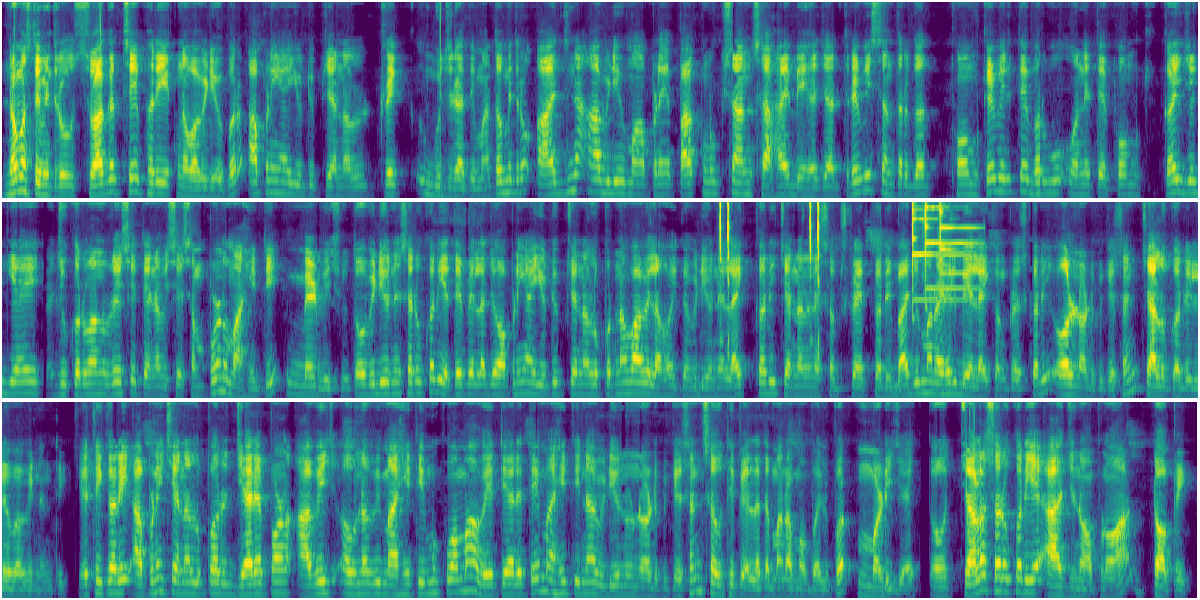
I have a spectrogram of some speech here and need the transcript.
નમસ્તે મિત્રો, સ્વાગત છે ફરી એક નવા વીડિયો પર. આપણી આ યુટ્યુબ ચેનલ ટ્રેક ગુજરાતીમાં. તો મિત્રો, આજના આ વિડીયોમાં આપણે પાક નુકસાન સહાય બે અંતર્ગત ફોર્મ કેવી રીતે ભરવું અને તે ફોર્મ કઈ જગ્યાએ રજૂ કરવાનું રહેશે તેના વિશે સંપૂર્ણ માહિતી મેળવીશું. તો વિડીયોને શરૂ કરીએ. તે પહેલાં જો આપણી આ યુટ્યુબ ચેનલ ઉપર નવા આવેલા હોય તો વિડીયોને લાઇક કરી ચેનલને સબસ્ક્રાઇબ કરી, બાજુમાં રહેલ બે લાઇકન પ્રેસ કરી ઓલ નોટિફિકેશન ચાલુ કરી લેવા વિનંતી. જેથી કરી આપણી ચેનલ ઉપર જ્યારે પણ આવી જ અવનવી માહિતી મૂકવામાં આવે, ત્યારે તે માહિતીના વિડીયોનું નોટિફિકેશન સૌથી પહેલાં તમારા મોબાઈલ ઉપર મળી જાય. તો ચાલો શરૂ કરીએ આજનો આપણો આ ટોપિક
